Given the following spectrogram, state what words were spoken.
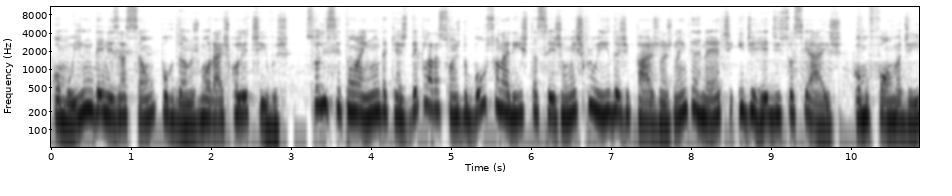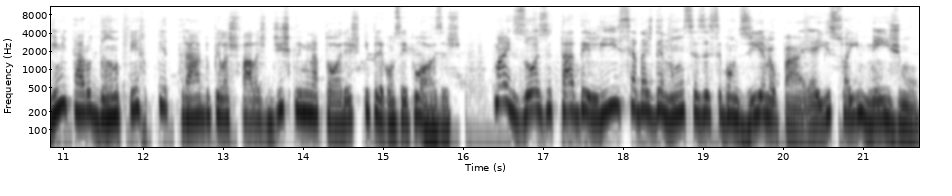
como indenização por danos morais coletivos. Solicitam ainda que as declarações do bolsonarista sejam excluídas de páginas na internet e de redes sociais, como forma de limitar o dano perpetrado pelas falas discriminatórias e preconceituosas. Mas hoje tá a delícia das denúncias esse bom dia, meu pai. É isso aí mesmo.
